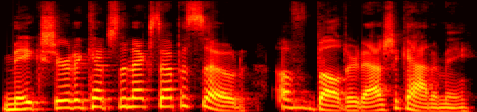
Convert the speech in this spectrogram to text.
make sure to catch the next episode of Balderdash Academy.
